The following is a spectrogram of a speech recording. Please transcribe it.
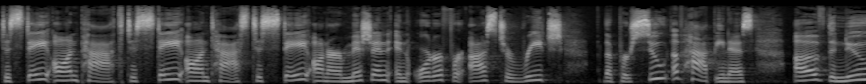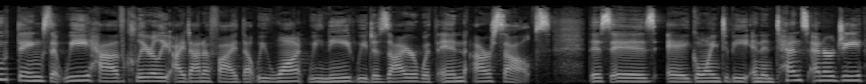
to stay on path, to stay on task, to stay on our mission in order for us to reach the pursuit of happiness of the new things that we have clearly identified that we want, we need, we desire within ourselves. This is a going to be an intense energy.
